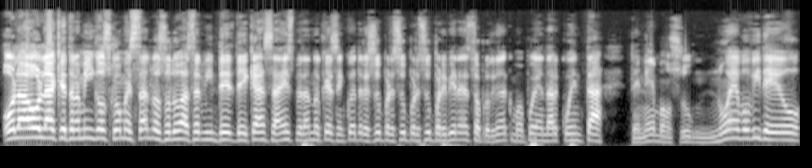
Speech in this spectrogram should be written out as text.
Hola, hola, ¿qué tal amigos? ¿Cómo están? Los saludo a Servin desde casa, esperando que se encuentre súper, súper, súper bien en esta oportunidad. Como pueden dar cuenta, tenemos un nuevo video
